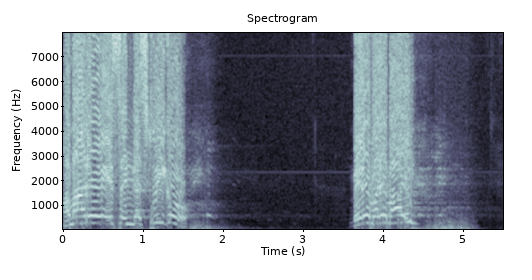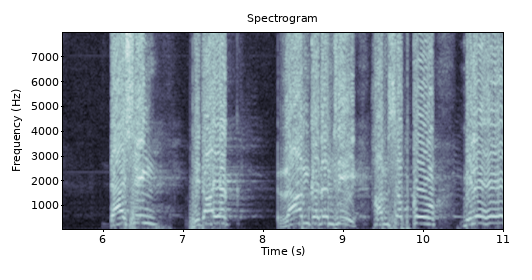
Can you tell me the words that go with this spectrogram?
हमारे इस इंडस्ट्री को मेरे बड़े भाई डैशिंग विधायक राम कदम जी, हम सबको मिले हैं।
